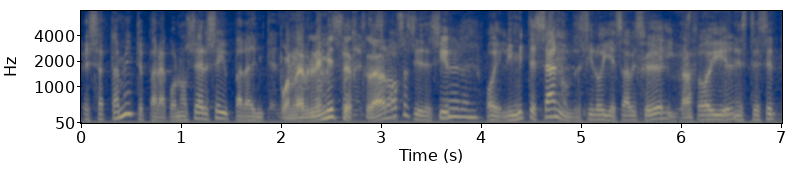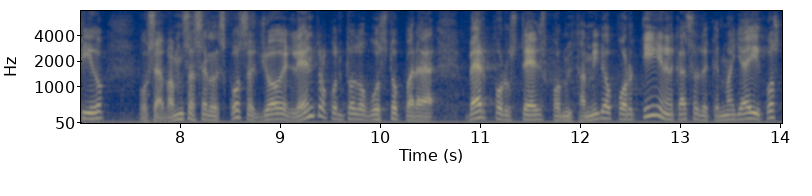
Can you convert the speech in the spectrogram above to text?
Exactamente, para conocerse y para entender. Poner límites, claro. Cosas y decir, Claro. oye, límites sanos, decir, oye, ¿sabes Sí, qué? Y hasta estoy aquí. en este sentido, o sea, vamos a hacer las cosas. Yo le entro con todo gusto para ver por ustedes, por mi familia o por ti, en el caso de que no haya hijos,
